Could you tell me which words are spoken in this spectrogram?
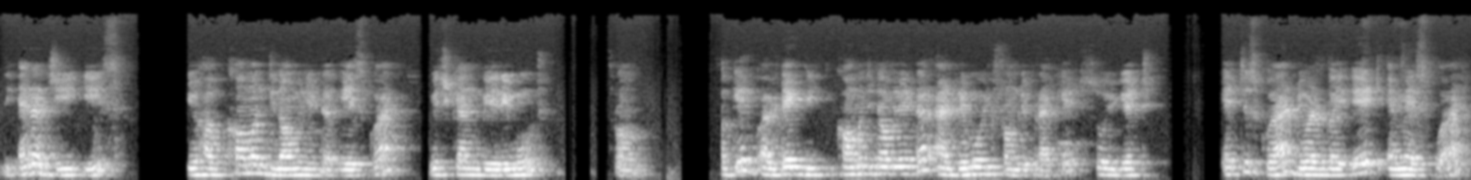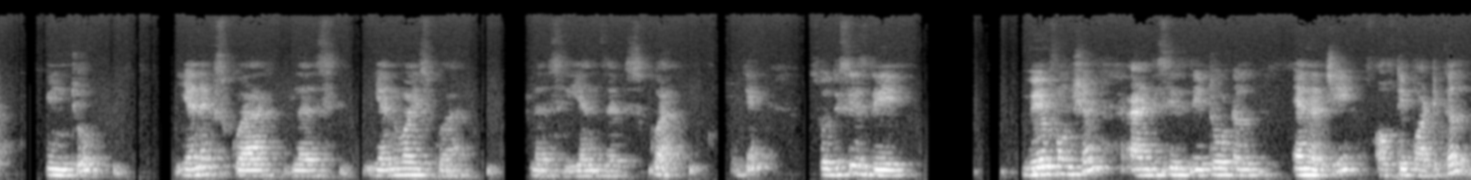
the energy is you have common denominator a square which can be removed from okay I will take the common denominator and remove it from the bracket. So you get h square divided by 8 ma square into nx square plus ny square plus nz square. Okay so this is the wave function and this is the total energy of the particle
